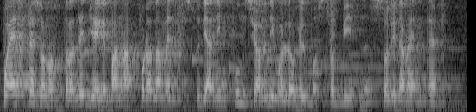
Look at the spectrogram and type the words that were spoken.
queste sono strategie che vanno accuratamente studiate in funzione di quello che è il vostro business. Solitamente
